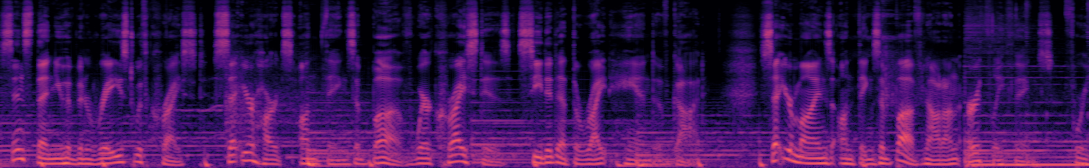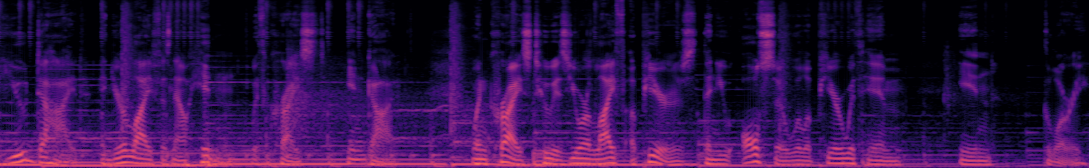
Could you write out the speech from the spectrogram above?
Since then you have been raised with Christ, set your hearts on things above, where Christ is, seated at the right hand of God. Set your minds on things above, not on earthly things, for you died, and your life is now hidden with Christ in God. When Christ, who is your life, appears, then you also will appear with him in glory.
